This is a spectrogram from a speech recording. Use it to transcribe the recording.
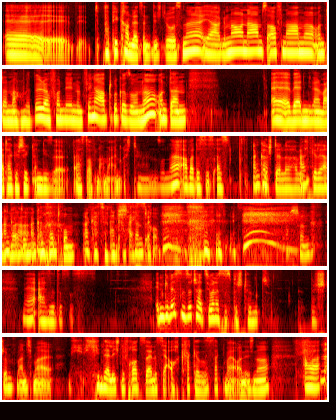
äh, Papierkram letztendlich los, ne? Ja, genau, Namensaufnahme und dann machen wir Bilder von denen und Fingerabdrücke so, ne? Und dann äh, werden die dann weitergeschickt an diese Erstaufnahmeeinrichtungen, so, ne? Aber das ist also Ankerstelle habe ich gelernt Anker, heute. Ankerzentrum. Ankerzentrum. Ankerzentrum. Auch schon. Ne, also das ist in gewissen Situationen ist es bestimmt bestimmt manchmal nee, nicht hinderlich eine Frau zu sein, ist ja auch Kacke, das sagt man ja auch nicht, ne? Aber Na,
